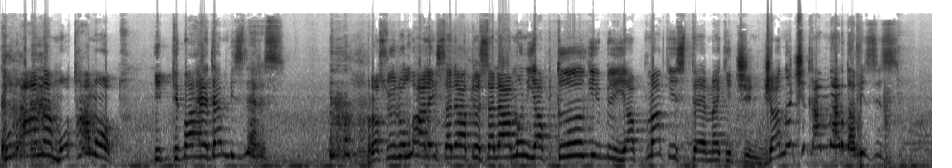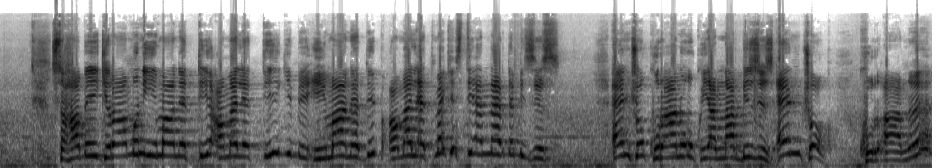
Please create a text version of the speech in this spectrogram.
Kur'an'a motamot ittiba eden bizleriz. Resulullah Aleyhisselatü Vesselam'ın yaptığı gibi yapmak istemek için canı çıkanlar da biziz. Sahabe-i kiramın iman ettiği, amel ettiği gibi iman edip amel etmek isteyenler de biziz. En çok Kur'an'ı okuyanlar biziz. En çok Kur'an'ı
